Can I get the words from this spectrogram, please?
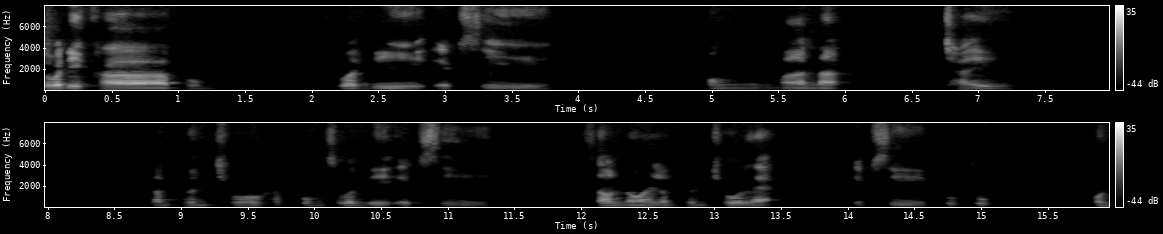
สวัสดีครับผม สวัสดีเอฟซีของมานะชัยลำเพลินโชว์ครับผม สวัสดีเอฟซีสาวน้อยลำเพลินโชว์และเอฟซีทุกๆ คน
